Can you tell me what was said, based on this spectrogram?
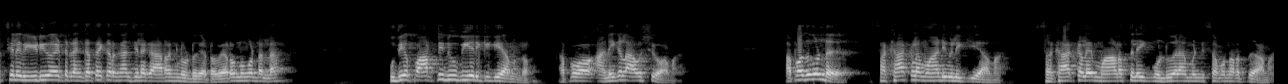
ചില വീഡിയോ ആയിട്ട് രംഗത്തേക്ക് ഇറങ്ങാൻ ചില കാരണങ്ങളുണ്ട് കേട്ടോ. വേറെ ഒന്നും കൊണ്ടല്ല. പുതിയ പാർട്ടി രൂപീകരിക്കുകയാണല്ലോ. അപ്പോൾ അണികൾ ആവശ്യമാണ്. അപ്പോൾ അതുകൊണ്ട് സഖാക്കളെ മാടി വിളിക്കുകയാണ്. സഖാക്കളെ മാളത്തിലേക്ക് കൊണ്ടുവരാൻ വേണ്ടി ശ്രമം നടത്തുകയാണ്.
